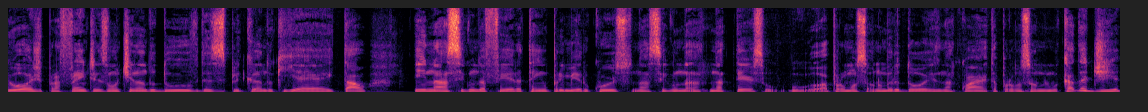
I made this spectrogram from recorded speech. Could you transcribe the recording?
hoje para frente, eles vão tirando dúvidas, explicando o que é e tal. E na segunda-feira tem o primeiro curso, na segunda, na terça o, a promoção número 2, na quarta a promoção número. Cada dia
